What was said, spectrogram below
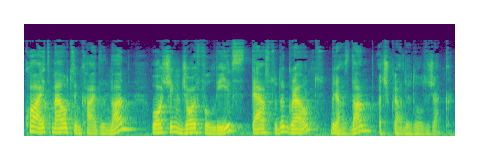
Quiet Mountain kaydından Watching Joyful Leaves Dance to the Ground birazdan Açık Radyo'da olacak.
